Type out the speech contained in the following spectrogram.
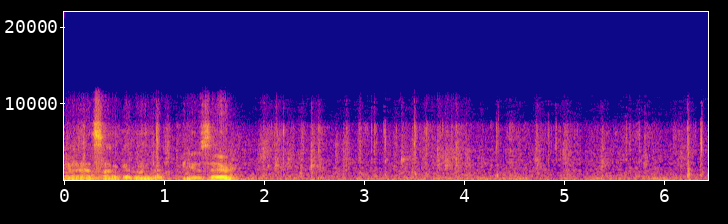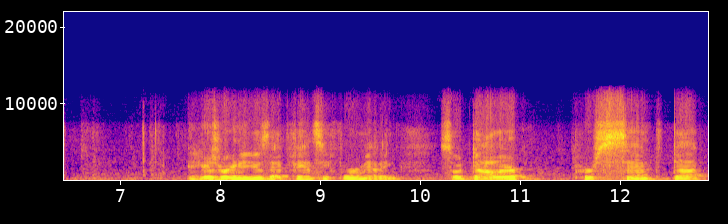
Yeah, that's not a good one two use there. And here's where we're going to use that fancy formatting. So dollar percent dot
